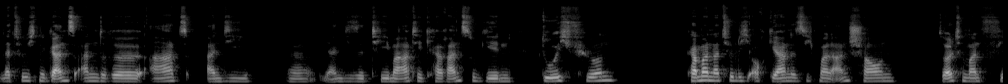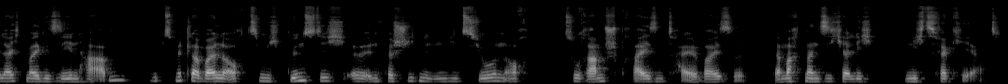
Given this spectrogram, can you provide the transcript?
natürlich eine ganz andere Art an die äh, ja, an diese Thematik heranzugehen durchführen. Kann man natürlich auch gerne sich mal anschauen. Sollte man vielleicht mal gesehen haben. Gibt es mittlerweile auch ziemlich günstig äh, in verschiedenen Editionen, auch zu Ramschpreisen teilweise. Da macht man sicherlich nichts verkehrt.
